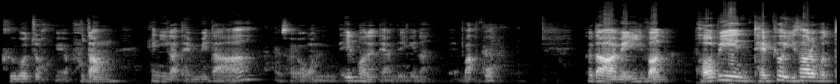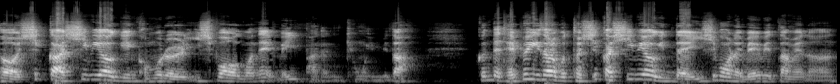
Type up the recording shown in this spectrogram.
그거죠. 부당 행위가 됩니다. 그래서 요건 1번에 대한 얘기는 맞고 그 다음에 2번 법인 대표 이사로부터 시가 12억인 건물을 20억 원에 매입하는 경우입니다. 근데 대표 이사로부터 시가 12억인데 20억 원에 매입했다면은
